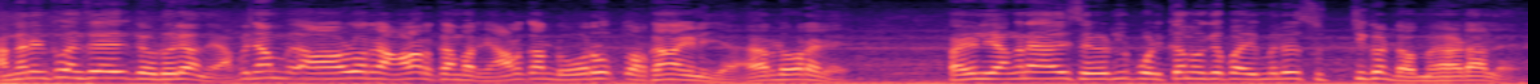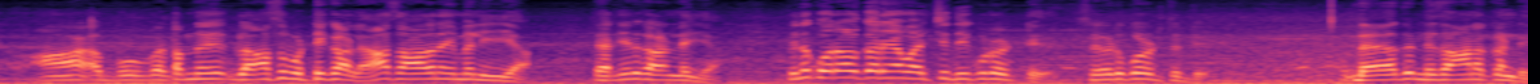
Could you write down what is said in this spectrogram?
അങ്ങനെ എനിക്ക് മനസ്സിലായി കെടൂലാന്ന് അപ്പോൾ ഞാൻ ആളോട് ഇറക്കാൻ പറഞ്ഞു. ആൾക്കാർ ഡോർ തുറക്കാൻ കഴിഞ്ഞില്ല ആ ഡോറല്ലേ കഴിയില്ല അങ്ങനെ ആ സൈഡിൽ പൊളിക്കാൻ നോക്കിയപ്പോൾ അതിന്മേൽ ഒരു സ്വിച്ച് ഉണ്ടാവും മേടാല്ലേ. ആ പെട്ടെന്ന് ഗ്ലാസ് പൊട്ടിക്കാളെ ആ സാധനം അതിന്മേലില്ല തിരഞ്ഞിട്ട് കാണുന്നില്ല. പിന്നെ കുറേ ആൾക്കാർ ഞാൻ വലിച്ച് ഇതിൽ കൂടെ ഇട്ട് സൈഡ് കൂടെ എടുത്തിട്ട്. ബാഗ് ഉണ്ട് സാധനമൊക്കെ ഉണ്ട്.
